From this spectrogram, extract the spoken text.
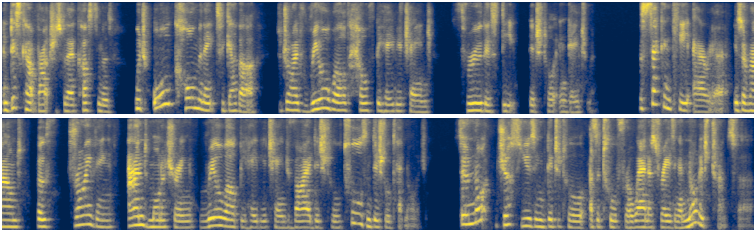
and discount vouchers for their customers, which all culminate together to drive real world health behavior change through this deep digital engagement. The second key area is around both driving and monitoring real world behavior change via digital tools and digital technology. So, not just using digital as a tool for awareness raising and knowledge transfer,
